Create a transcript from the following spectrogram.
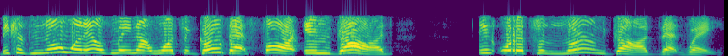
Because no one else may not want to go that far in God in order to learn God that way.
